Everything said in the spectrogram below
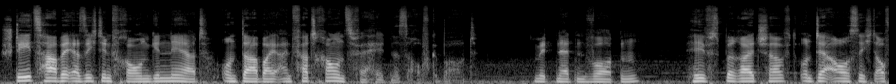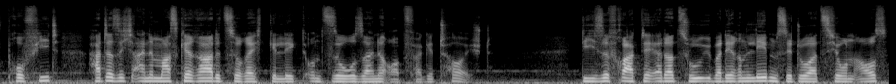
Stets habe er sich den Frauen genähert und dabei ein Vertrauensverhältnis aufgebaut. Mit netten Worten, Hilfsbereitschaft und der Aussicht auf Profit hat er sich eine Maskerade zurechtgelegt und so seine Opfer getäuscht. Diese fragte er dazu über deren Lebenssituation aus,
